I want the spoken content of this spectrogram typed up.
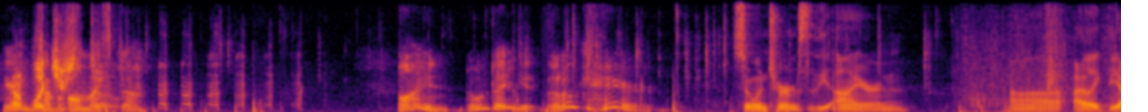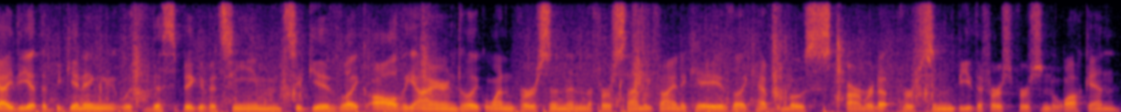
Here, I don't want have your all my stone. stone. Fine, don't take it. I don't care. So in terms of the iron, uh, I like the idea at the beginning with this big of a team to give like all the iron to like one person, and the first time we find a cave, like have the most armored up person be the first person to walk in,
